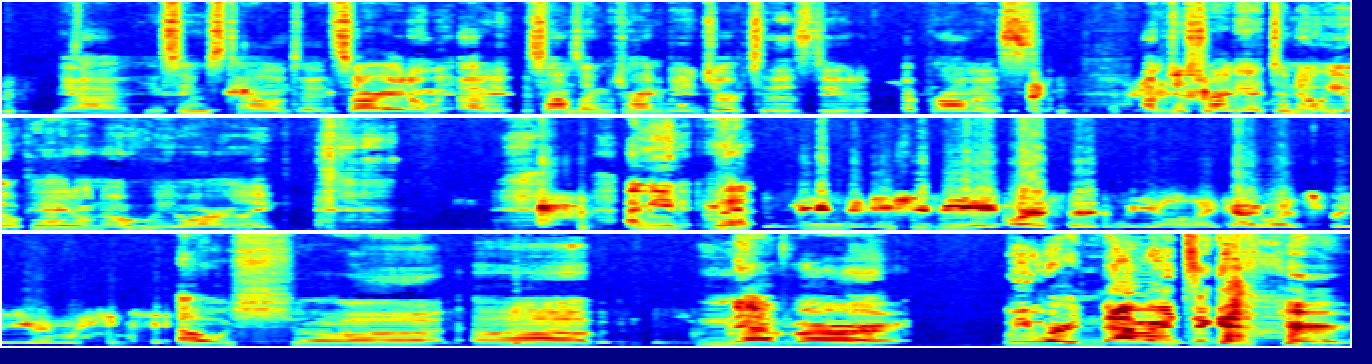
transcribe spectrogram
Yeah, he seems talented. Sorry, I don't. mean- I it sounds like I'm trying to be a jerk to this dude. I promise. I'm just trying to get to know you. Okay, I don't know who you are. Like, I mean, Han- Dude, you should be our third wheel, like I was for you and Landon. oh, shut up. Never. We were never together.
